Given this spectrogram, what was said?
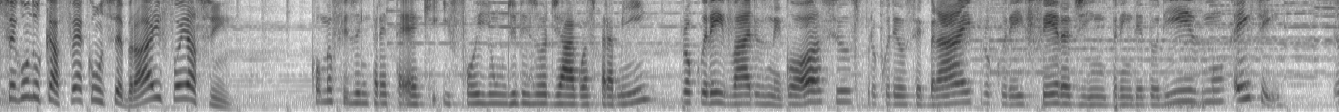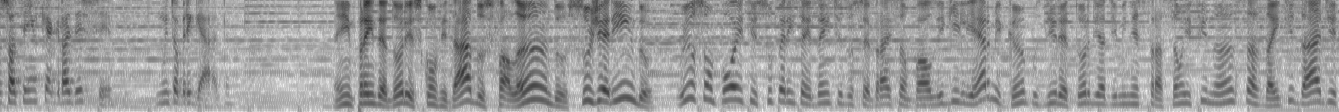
segundo café com o Sebrae foi assim. Como eu fiz o Empretec e foi um divisor de águas para mim, Procurei vários negócios, procurei o Sebrae, procurei feira de empreendedorismo. enfim, eu só tenho que agradecer. Muito obrigada. Empreendedores convidados falando, sugerindo. Wilson Poit, superintendente do Sebrae São Paulo, e Guilherme Campos, diretor de administração e finanças da entidade,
